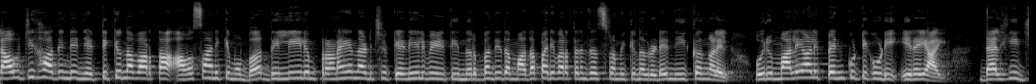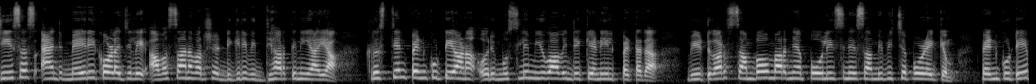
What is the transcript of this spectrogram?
ലവ് ജിഹാദിന്റെ ഞെട്ടിക്കുന്ന വാർത്ത അവസാനിക്കും മുമ്പ് ദില്ലിയിലും പ്രണയം നടിച്ചു കെണിയിൽ വീഴ്ത്തി നിർബന്ധിത മതപരിവർത്തനത്തിന് ശ്രമിക്കുന്നവരുടെ നീക്കങ്ങളിൽ ഒരു മലയാളി പെൺകുട്ടി കൂടി ഇരയായി. ഡൽഹി ജീസസ് ആൻഡ് മേരി കോളേജിലെ അവസാന വർഷ ഡിഗ്രി വിദ്യാർത്ഥിനിയായ ക്രിസ്ത്യൻ പെൺകുട്ടിയാണ് ഒരു മുസ്ലിം യുവാവിന്റെ കെണിയിൽപ്പെട്ടത്. വീട്ടുകാർ സംഭവം അറിഞ്ഞ് പോലീസിനെ സമീപിച്ചപ്പോഴേക്കും പെൺകുട്ടിയെ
